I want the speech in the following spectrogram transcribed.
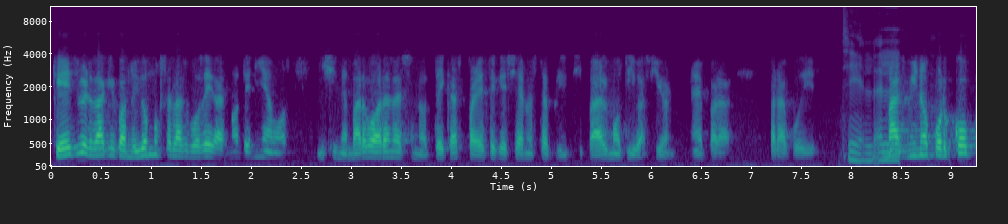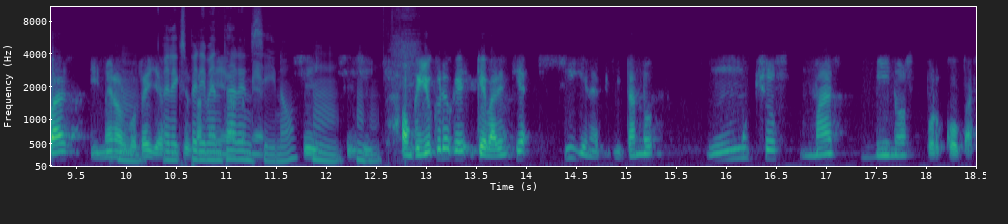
que es verdad que cuando íbamos a las bodegas no teníamos y sin embargo ahora en las enotecas parece que sea nuestra principal motivación ¿eh? para, para acudir. Más vino por copas y menos mm, botellas. El experimentar en sí, ¿no? Sí, mm, sí, sí. Aunque yo creo que, que Valencia sigue necesitando muchos más vinos por copas.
